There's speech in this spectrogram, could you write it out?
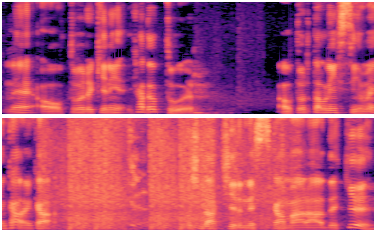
Né? Ó, o touro aqui. Nem... Cadê o touro? Ó, o touro tá lá em cima. Vem cá, vem cá. Deixa eu dar tiro nesses camaradas aqui.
